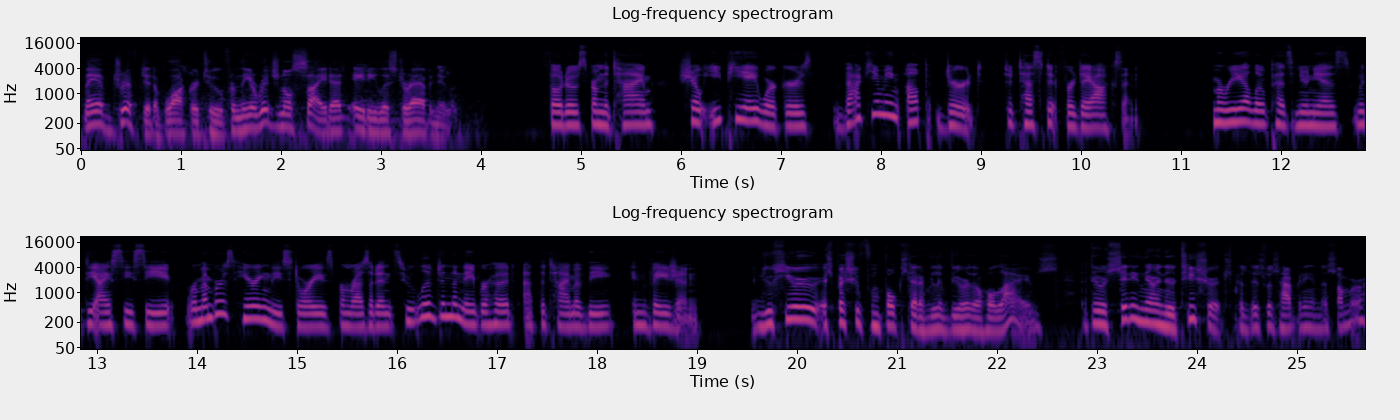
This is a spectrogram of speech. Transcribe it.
may have drifted a block or two from the original site at 80 Lister Avenue. Photos from the time show EPA workers vacuuming up dirt to test it for dioxin. Maria Lopez Nunez with the ICC remembers hearing these stories from residents who lived in the neighborhood at the time of the invasion you hear, especially from folks that have lived here their whole lives, that they were sitting there in their t-shirts because this was happening in the summer.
